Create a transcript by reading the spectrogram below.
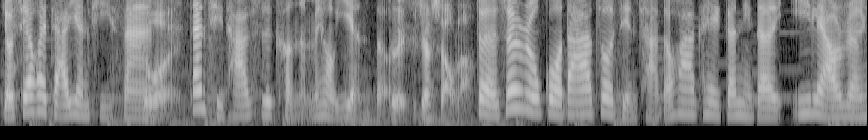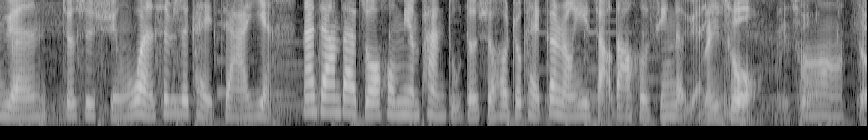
有些会加验 T3，对，但其他是可能没有验的，对，比较少啦。对，所以如果大家做检查的话，可以跟你的医疗人员就是询问是不是可以加验，那这样在做后面判读的时候，就可以更容易找到核心的原因。没错。没错，对。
